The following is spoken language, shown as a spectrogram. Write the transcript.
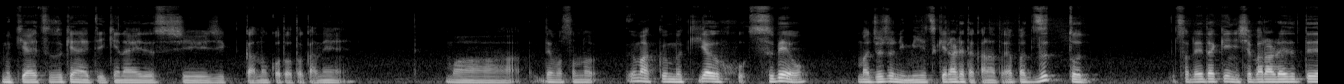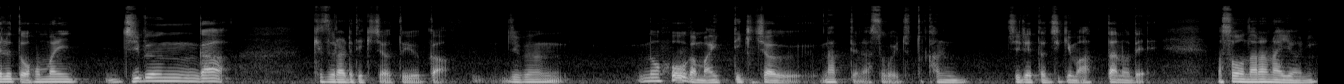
向き合い続けないといけないですし実家のこととかね。まあでもそのうまく向き合う術を、まあ、徐々に身につけられたかなと。やっぱずっとそれだけに縛られてるとほんまに自分が削られてきちゃうというか自分の方が参ってきちゃうなっていうのはすごいちょっと感じれた時期もあったので、まあ、そうならないように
